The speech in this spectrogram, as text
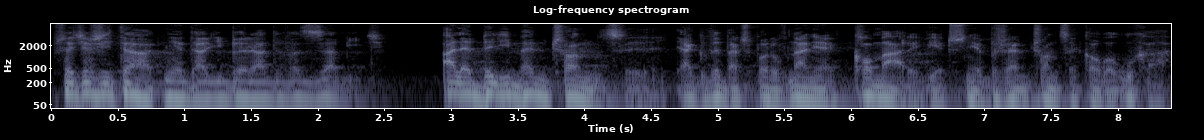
Przecież i tak nie daliby rady was zabić. Ale byli męczący, jak wybacz porównanie, komary wiecznie brzęczące koło ucha.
